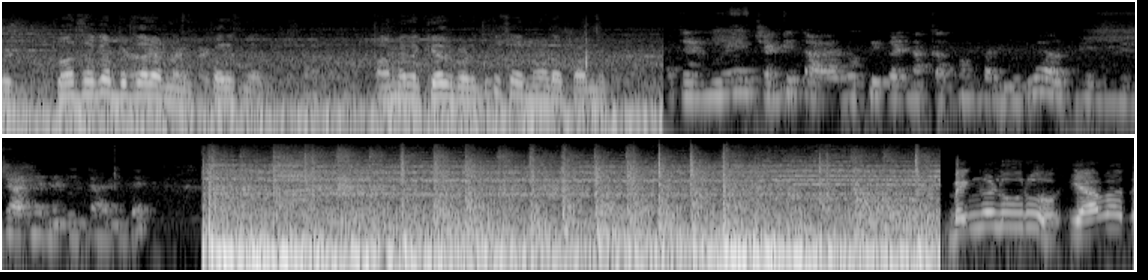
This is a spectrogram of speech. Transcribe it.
ಬಿಟ್ಟು ತೋರ್ಸೋಕೆ ಬಿಡ್ತಾರೆ ನನಗೆ ಪೊಲೀಸ್ನವರು. ಆಮೇಲೆ ಕೇಳ್ಕೊಡಿದ್ದಕ್ಕೆ ಸರ್ ನೋಡಪ್ಪ ಅಂದ್ರೆ. ಶಂಕಿತ ಆರೋಪಿಗಳನ್ನ ಕರ್ಕೊಂಡು ಬಂದಿದ್ವಿ ಅವ್ರಿಗೆ ವಿಚಾರಣೆ ನಡೀತಾ ಇದೆ. ಬೆಂಗಳೂರು ಯಾವಾಗ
